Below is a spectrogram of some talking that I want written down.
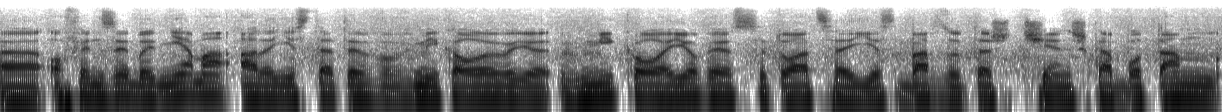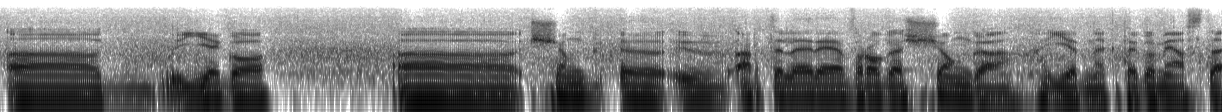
E, Ofensywy nie ma, ale niestety w Mikołajowie, w Mikołajowie sytuacja jest bardzo też ciężka, bo tam e, jego e, e, artyleria wroga ściąga jednak tego miasta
